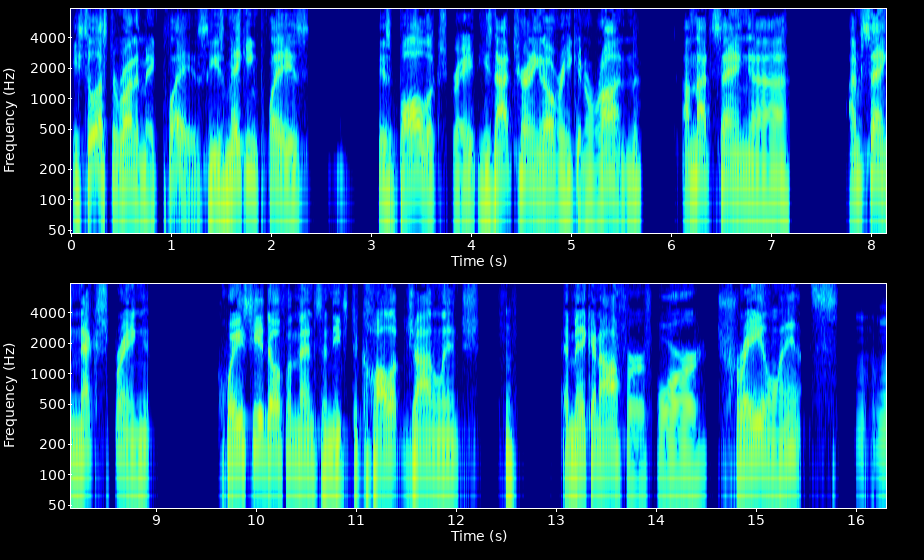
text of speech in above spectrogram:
he still has to run and make plays. He's making plays. His ball looks great. He's not turning it over. He can run. I'm not saying. Uh, I'm saying next spring, Kwesi Adofo-Mensah needs to call up John Lynch and make an offer for Trey Lance hmm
